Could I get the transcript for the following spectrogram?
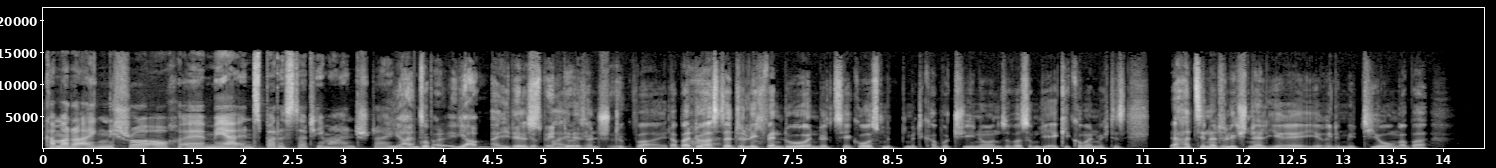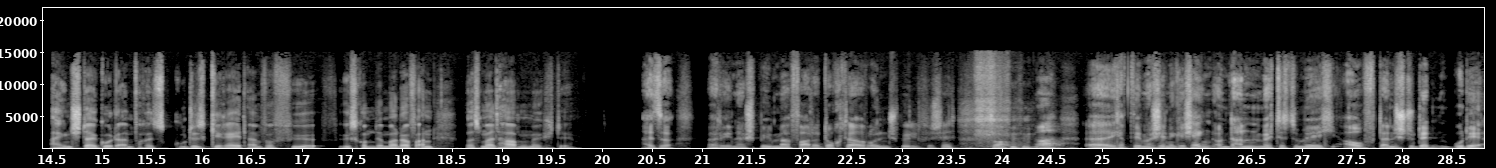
kann man da eigentlich schon auch äh, mehr ins Barista-Thema einsteigen? Ja, ins Ba- ja Beides, wenn du- wenn du- beides ein Stück weit. Aber du hast natürlich, wenn du, wenn du jetzt hier groß mit, mit Cappuccino und sowas um die Ecke kommen möchtest, da hat sie natürlich schnell ihre, ihre Limitierung, aber Einsteiger oder einfach als gutes Gerät einfach für, es kommt immer darauf an, was man halt haben möchte. Also, Verena, spiel mal Vater, Tochter, Rollenspiel, verstehst So, na, äh, ich habe dir die Maschine geschenkt und dann möchtest du mich auf deine Studentenbude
